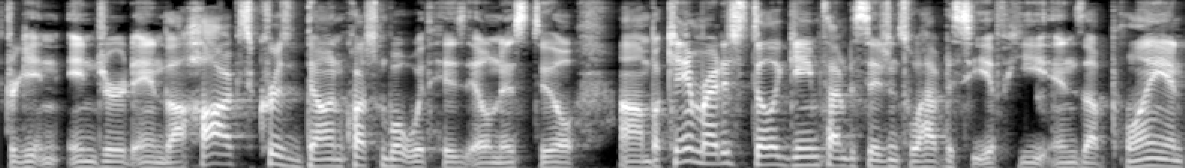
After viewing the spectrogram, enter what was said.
after getting injured. And the Hawks, Kris Dunn, questionable with his illness still. Um, but Cam Reddish, still a game time decision. So we'll have to see if he ends up playing.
